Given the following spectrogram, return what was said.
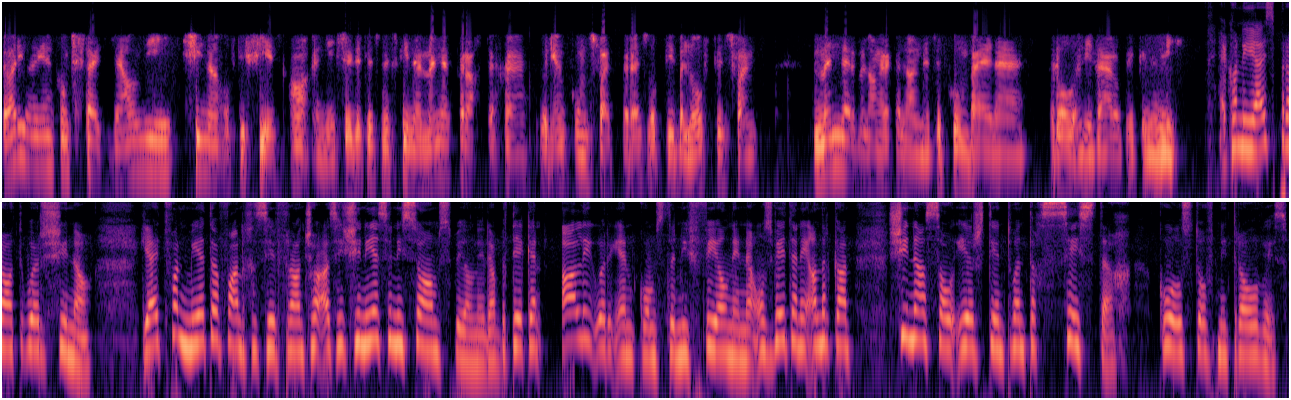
daardie ooreenkoms sluit wel nie China of die VSA in nie. So dit is miskien 'n minder kragtige ooreenkoms wat berus op die beloftes van minder belangrike lande se kom by 'n rol in die wêreldekonomie. Ek kon juist praat oor China. Jy het van meet af aan gesê Fransjo, as die Chinese nie saamspeel nie, dan beteken al die ooreenkomste nie veel nie. Nou ons weet aan die ander kant China sal eers teen 2060 koolstofneutraal wees.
